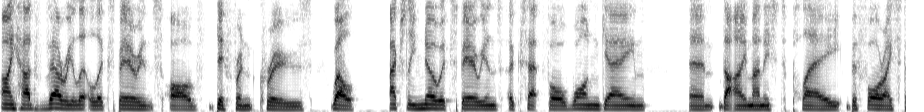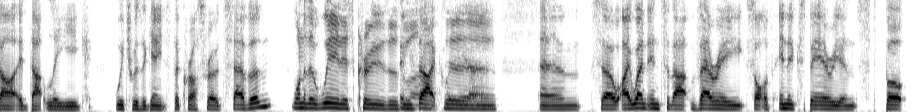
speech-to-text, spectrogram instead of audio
I had very little experience of different crews. Well, actually, no experience except for one game um, that I managed to play before I started that league, which was against the Crossroads Seven. One of the weirdest crews as well. Exactly, yeah. Um, so I went into that very sort of inexperienced, but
